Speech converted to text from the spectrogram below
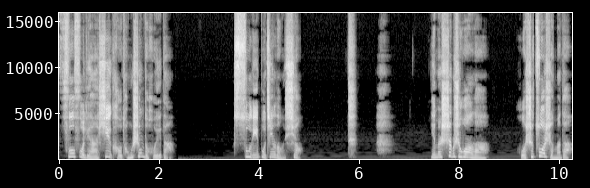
夫妇俩异口同声的回答。苏黎不禁冷笑：“你们是不是忘了？”我是做什么的？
